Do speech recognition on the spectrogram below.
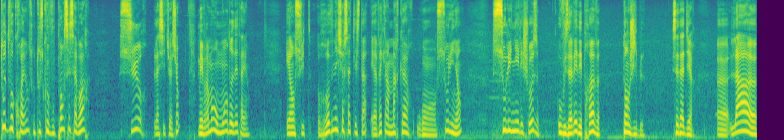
toutes vos croyances ou tout ce que vous pensez savoir sur la situation, mais vraiment au moindre détail. Et ensuite, revenez sur cette liste-là et avec un marqueur ou en soulignant, soulignez les choses où vous avez des preuves tangibles. C'est-à-dire, euh, là, euh,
